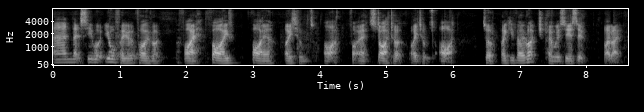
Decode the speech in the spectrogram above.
And let's see what your favourite five, five, five fire items are, fire uh, starter items are. So thank you very much and we'll see you soon. Bye bye.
